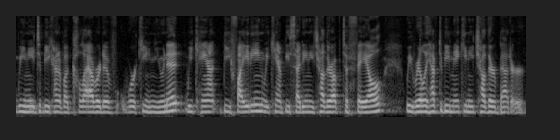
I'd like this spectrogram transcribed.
we need to be kind of a collaborative working unit. We can't be fighting, we can't be setting each other up to fail. We really have to be making each other better.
